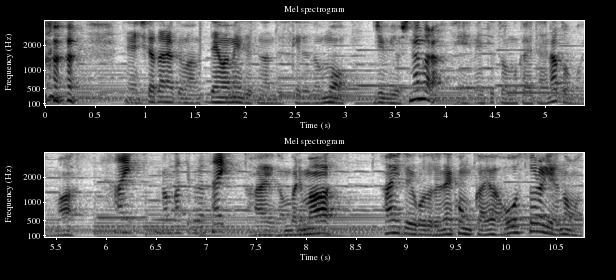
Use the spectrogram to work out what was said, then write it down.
ね、仕方なくまあ電話面接なんですけれども準備をしながら、えー面接を迎えたいなと思います。はい頑張ってください。はい、頑張ります。はい、ということでね、今回はオーストラリアの、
